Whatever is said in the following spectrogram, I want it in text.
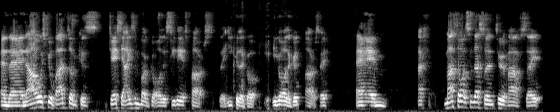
and then I always feel bad for him because Jesse Eisenberg got all the serious parts that he could have got. He got all the good parts, eh? Um, I, my thoughts on this are in two halves, right?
